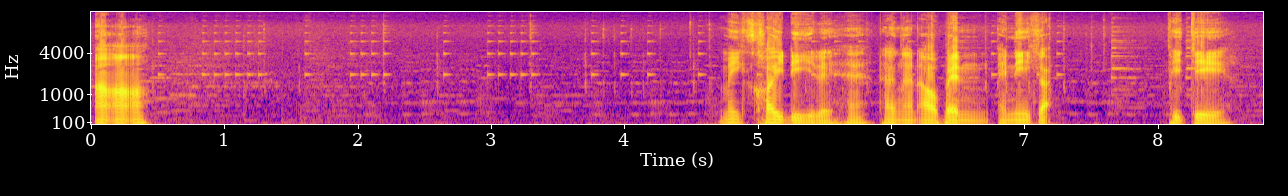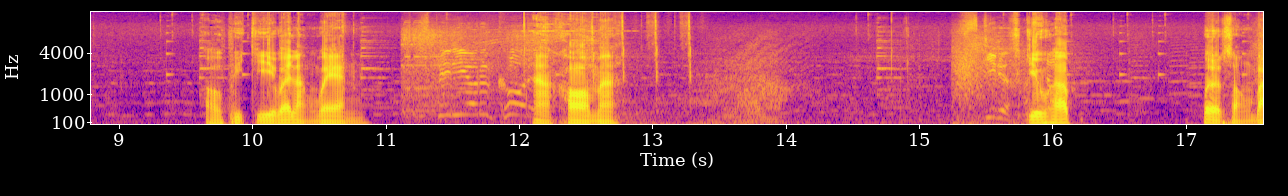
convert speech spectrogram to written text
เอาเอาเอา ไม่ค่อยดีเลยฮะ ถ้างั้นเอาเป็นไอ้นี่กับ PG เอาพี PG ไว้หลังแวน อะ คอมา สกิลครับ เปิด 2 ใบ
